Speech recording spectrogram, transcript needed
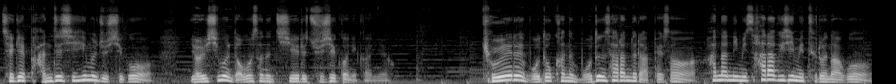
제게 반드시 힘을 주시고 열심을 넘어서는 지혜를 주실 거니까요. 교회를 모독하는 모든 사람들 앞에서 하나님이 살아계심이 드러나고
